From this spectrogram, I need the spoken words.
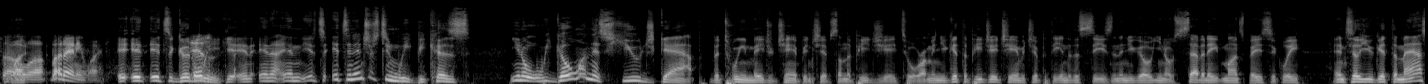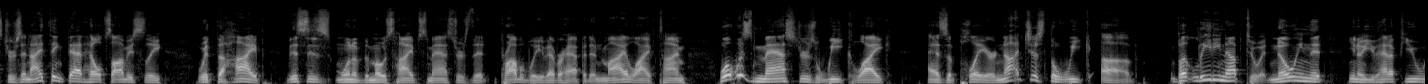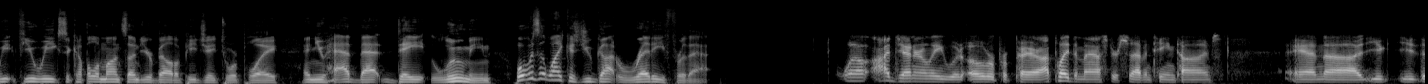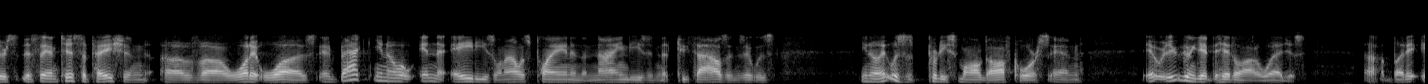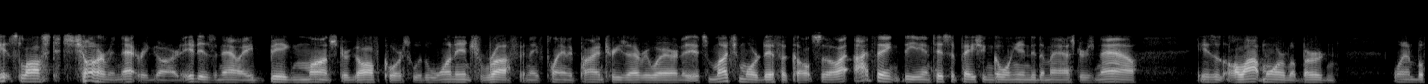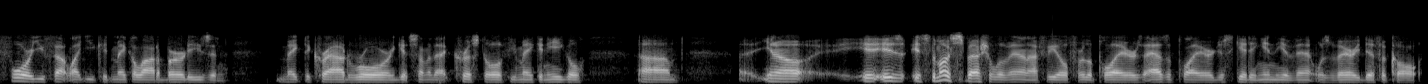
So, uh, but anyway, it, it, it's a good it's, week, and, and and it's it's an interesting week because you know, we go on this huge gap between major championships on the PGA Tour. I mean, you get the PGA Championship at the end of the season, then you go, you know, seven, eight months basically until you get the Masters. And I think that helps, obviously, with the hype. This is one of the most hyped Masters that probably have ever happened in my lifetime. What was Masters week like as a player? Not just the week of, but leading up to it, knowing that you know you had a few few weeks, a couple of months under your belt of PGA Tour play, and you had that date looming. What was it like as you got ready for that? Well, I generally would over prepare. I played the Masters 17 times, and uh, you, you, there's this anticipation of uh, what it was. And back, you know, in the 80s when I was playing, in the 90s and the 2000s, it was, you know, it was a pretty small golf course, and it, you're going to get to hit a lot of wedges. Uh, but it, it's lost its charm in that regard. It is now a big monster golf course with one inch rough, and they've planted pine trees everywhere, and it's much more difficult. So I, I think the anticipation going into the Masters now is a lot more of a burden. When before you felt like you could make a lot of birdies and make the crowd roar and get some of that crystal if you make an eagle. Um, you know, it is it's the most special event I feel for the players. As a player, just getting in the event was very difficult.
